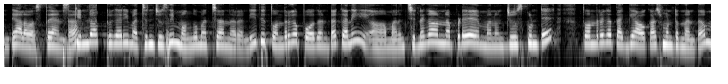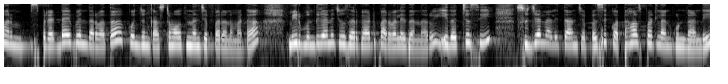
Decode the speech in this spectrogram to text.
ఉంటే అలా వస్తాయంట. స్కిన్ డాక్టర్ గారి మచ్చని చూసి మంగు మచ్చ అన్నారండి. ఇది తొందరగా పోదంట. కానీ మనం చిన్నగా ఉన్నప్పుడే మనం చూసుకుంటే తొందరగా తగ్గే అవకాశం ఉంటుందంట. మరి స్ప్రెడ్ అయిపోయిన తర్వాత కొంచెం కష్టం అవుతుందని చెప్పారనమాట మీరు ముందుగానే చూసారు కాబట్టి పర్వాలేదు అన్నారు ఇది వచ్చేసి సుజ లలిత అని చెప్పేసి కొత్త హాస్పిటల్ అనుకుంటా అండి.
